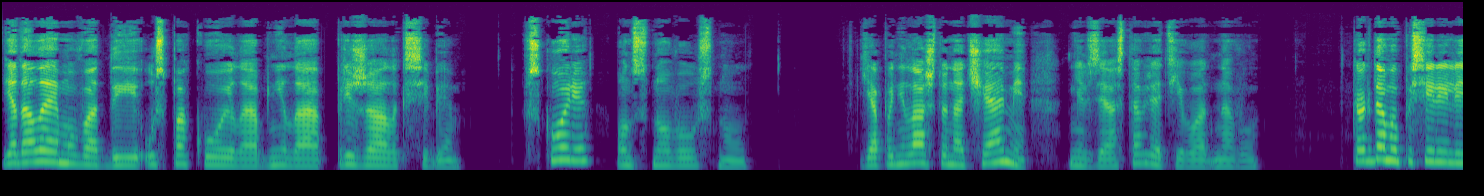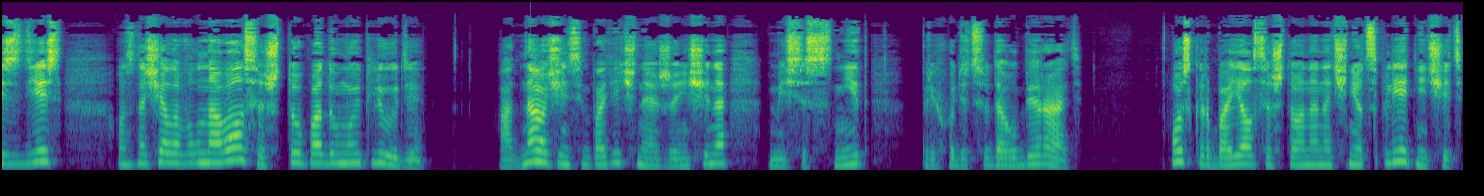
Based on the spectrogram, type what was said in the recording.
Я дала ему воды, успокоила, обняла, прижала к себе. Вскоре он снова уснул. Я поняла, что ночами нельзя оставлять его одного. Когда мы поселились здесь, он сначала волновался, что подумают люди — Одна очень симпатичная женщина, миссис Снит, приходит сюда убирать. Оскар боялся, что она начнет сплетничать,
